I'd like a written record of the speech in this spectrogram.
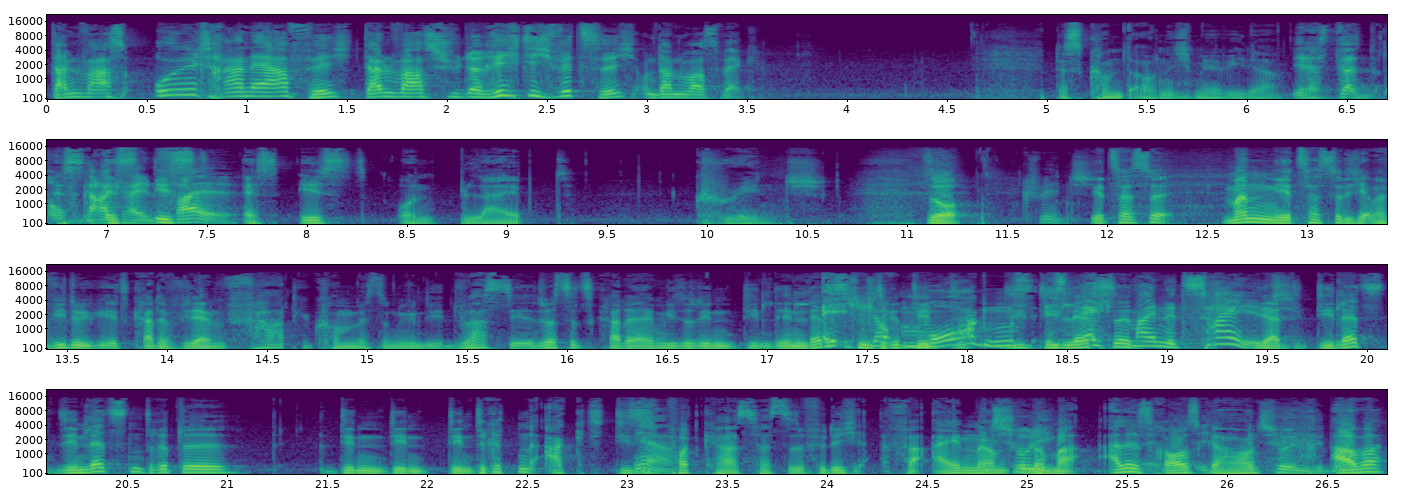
dann war es ultra nervig, dann war es wieder richtig witzig und dann war es weg. Das kommt auch nicht mehr wieder. Ja, das, das auf es, gar es keinen ist, Fall. Es ist und bleibt cringe. So. Cringe. Jetzt hast du, Mann, jetzt hast du dich, aber wie du jetzt gerade wieder in Fahrt gekommen bist und du hast, du hast jetzt gerade irgendwie so den, den, den letzten, ich glaub, Dritt- die- morgens ist echt meine Zeit. Ja, die, die letzten, den letzten Drittel, den, den, den dritten Akt dieses Ja. Podcasts hast du für dich vereinnahmt und nochmal alles äh, rausgehauen. Aber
